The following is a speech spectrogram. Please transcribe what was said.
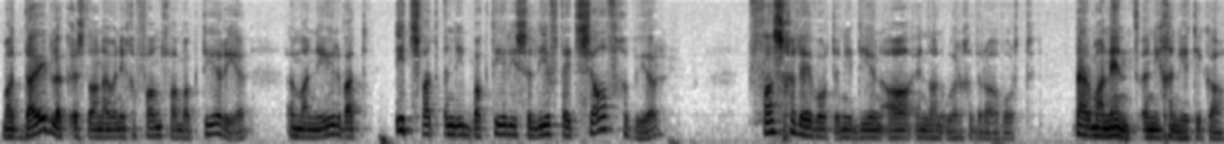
maar duidelik is daar nou in die geval van bakterieë 'n manier wat iets wat in die bakterie se leeftyd self gebeur vasgelê word in die DNA en dan oorgedra word permanent in die genetika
